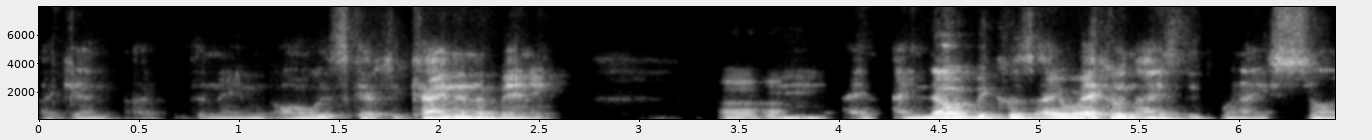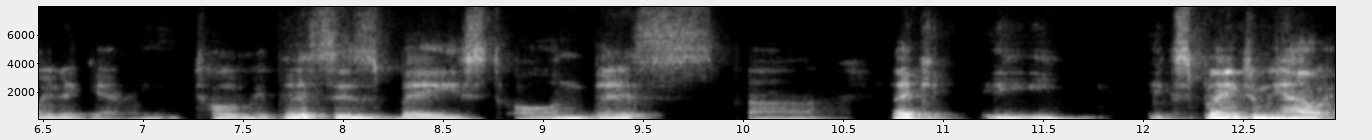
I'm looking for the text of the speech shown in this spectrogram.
again uh, the name always catchy, Cain and Abeni. Uh-huh. I, I, know because I recognized it when I saw it again. And he told me this is based on this. Uh, like he, he, explained to me how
